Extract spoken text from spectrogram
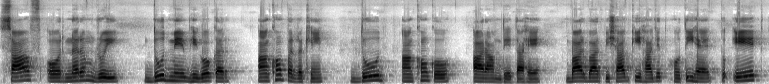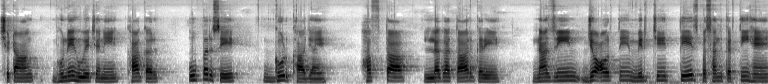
صاف اور نرم روئی دودھ میں بھگو کر آنکھوں پر رکھیں۔ دودھ آنکھوں کو آرام دیتا ہے۔ بار بار پیشاب کی حاجت ہوتی ہے تو ایک چھٹانگ بھنے ہوئے چنے کھا کر اوپر سے گڑ کھا جائیں۔ ہفتہ لگاتار کریں۔ ناظرین، جو عورتیں مرچیں تیز پسند کرتی ہیں،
